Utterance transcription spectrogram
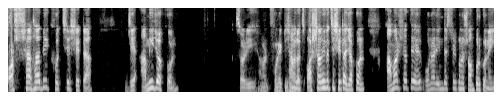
অস্বাভাবিক হচ্ছে সেটা যে আমি যখন সরি আমার ফোনে একটু ঝামেলা হচ্ছে। অস্বাভাবিক হচ্ছে সেটা যখন আমার সাথে ওনার ইন্ডাস্ট্রির কোনো সম্পর্ক নেই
